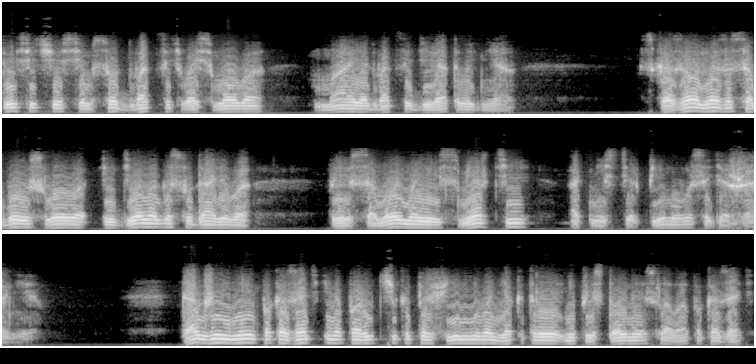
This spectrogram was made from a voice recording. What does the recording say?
1728 мая 29 дня сказал я за собою слово и дело государева при самой моей смерти от нестерпимого содержания. Также имею показать и на поручика Перфильева некоторые непристойные слова показать,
